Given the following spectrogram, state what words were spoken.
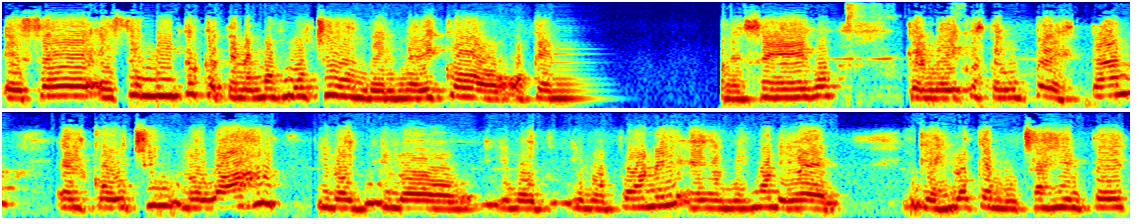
ese, ese mito que tenemos mucho donde el médico o que ese ego, que el médico está en un pedestal, el coaching lo baja y lo, y lo, y lo, y lo pone en el mismo nivel que es lo que mucha gente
